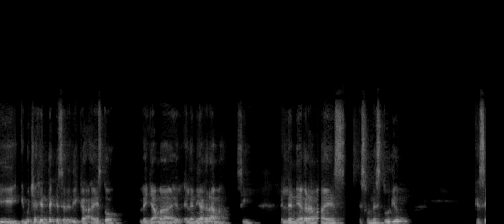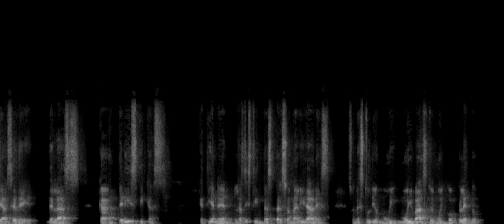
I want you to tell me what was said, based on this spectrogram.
y, mucha gente que se dedica a esto le llama el, el enneagrama, ¿sí? El enneagrama es, es un estudio que se hace de, de las características que tienen las distintas personalidades. Es un estudio muy, muy vasto y muy completo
